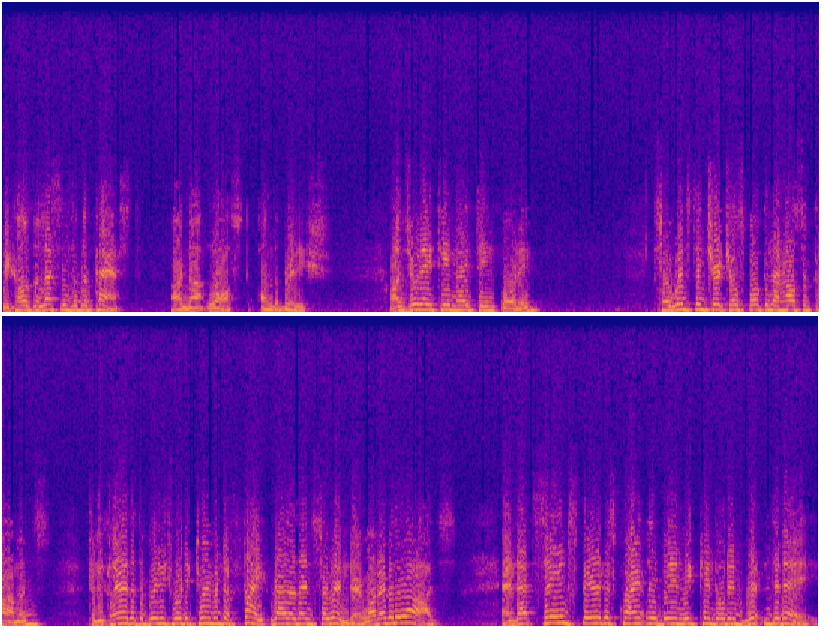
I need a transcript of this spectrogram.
because the lessons of the past are not lost on the British. On June 18, 1940, Sir Winston Churchill spoke in the House of Commons to declare that the British were determined to fight rather than surrender, whatever the odds, and that same spirit is quietly being rekindled in Britain today.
